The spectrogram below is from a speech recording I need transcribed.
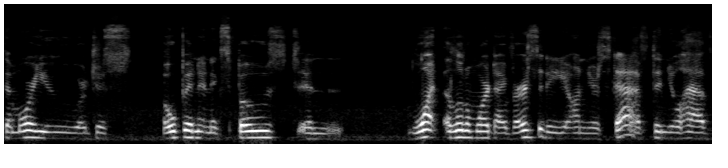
the more you are just open and exposed and want a little more diversity on your staff, then you'll have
